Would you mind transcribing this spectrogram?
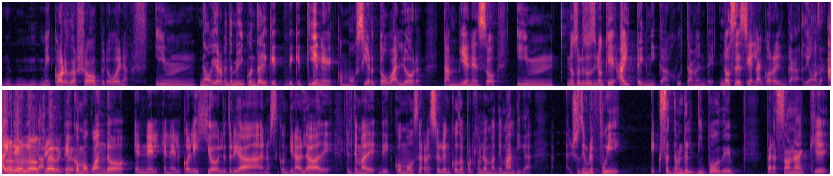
me corto yo, pero bueno. Y mm, no, y de repente me di cuenta de que, de que tiene como cierto valor también eso. Y mm, no solo eso, sino que hay técnica, justamente. No sé si es la correcta, digamos, hay No, técnica. no, claro, Es como cuando en el, en el colegio, el otro día, no sé con quién hablaba de el tema de, de cómo se resuelven cosas, por ejemplo, en matemática. Yo siempre fui exactamente el tipo de persona que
